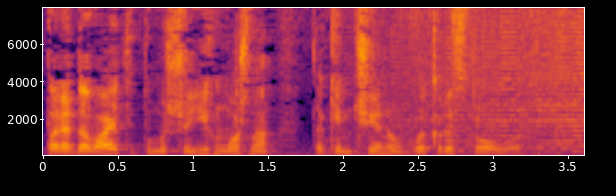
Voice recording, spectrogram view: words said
передавайте, тому що їх можна таким чином використовувати.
